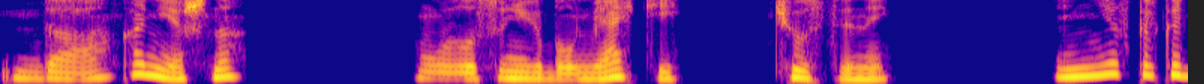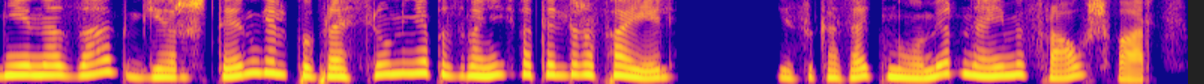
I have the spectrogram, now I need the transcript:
«Да, конечно». Голос у нее был мягкий, чувственный. Несколько дней назад Герр Штенгель попросил меня позвонить в отель «Рафаэль» и заказать номер на имя фрау Шварц.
